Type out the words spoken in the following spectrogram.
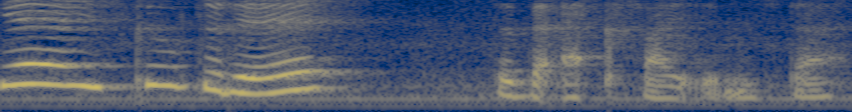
Yay, school today! With the exciting stuff.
